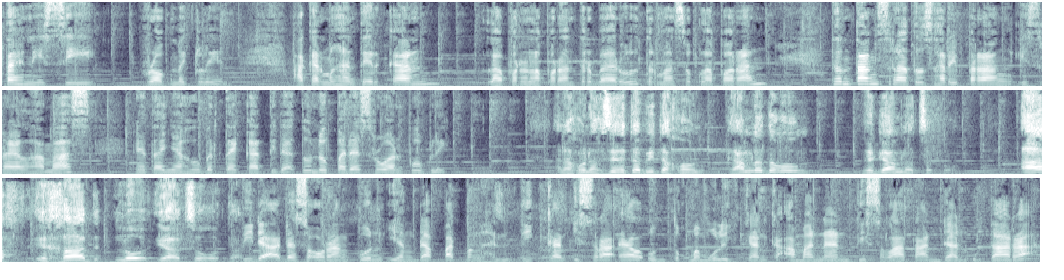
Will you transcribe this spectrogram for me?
teknisi Rob McLean akan menghadirkan laporan-laporan terbaru termasuk laporan tentang 100 hari perang Israel Hamas. Netanyahu bertekad tidak tunduk pada seruan publik. אנחנו נחזיר את הביטחון גם לדרום וגם לצפון. tidak ada seorang pun yang dapat menghentikan Israel untuk memulihkan keamanan di selatan dan utara.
